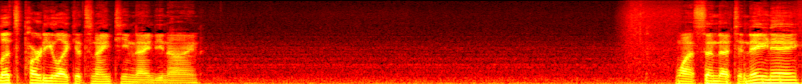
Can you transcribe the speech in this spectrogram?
Let's party like it's 1999. Want to send that to Nene?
